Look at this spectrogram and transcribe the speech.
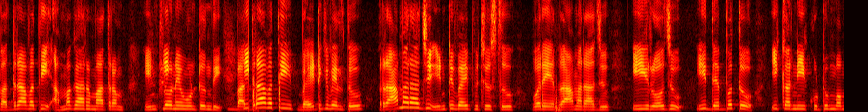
భద్రావతి అమ్మగారు మాత్రం ఇంట్లోనే ఉంటుంది. భద్రావతి బయటికి వెళ్తూ రామరాజు ఇంటి వైపు చూస్తూ ఒరే రామరాజు ఈరోజు ఈ దెబ్బతో ఇక నీ కుటుంబం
